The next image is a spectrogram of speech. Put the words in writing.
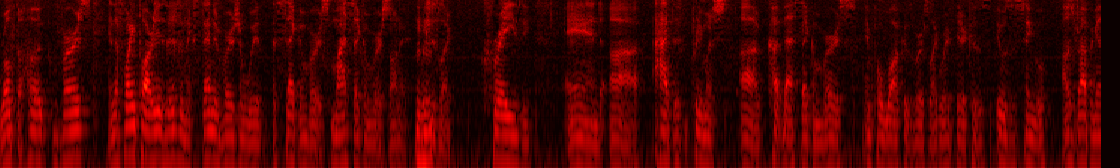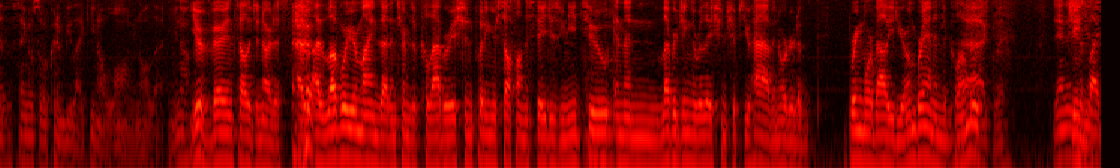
wrote the hook, verse, and the funny part is there's an extended version with a second verse, my second verse on it, which Mhm. is like crazy. And uh, I had to pretty much uh, cut that second verse and put Waka's verse like right there because it was a single. I was dropping it as a single, so it couldn't be like you know long and all that. You know. You're a very intelligent artist. I, I love where your mind's at in terms of collaboration, putting yourself on the stages you need to, Mhm. and then leveraging the relationships you have in order to bring more value to your own brand and to Columbus. Exactly. And it's Genius. just like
